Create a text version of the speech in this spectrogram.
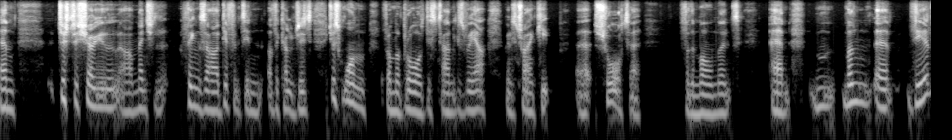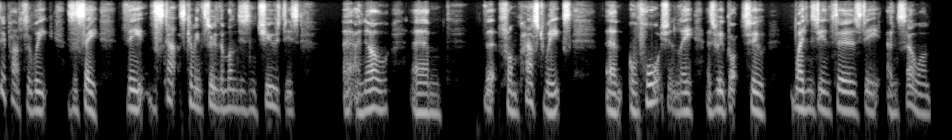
um, just to show you, I'll mention that things are different in other countries. Just one from abroad this time because we are going to try and keep uh, shorter for the moment. Um, mon- uh, the early part of the week, as I say, the, the stats coming through the Mondays and Tuesdays, uh, I know um, that from past weeks, um, unfortunately, as we've got to Wednesday and Thursday and so on,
